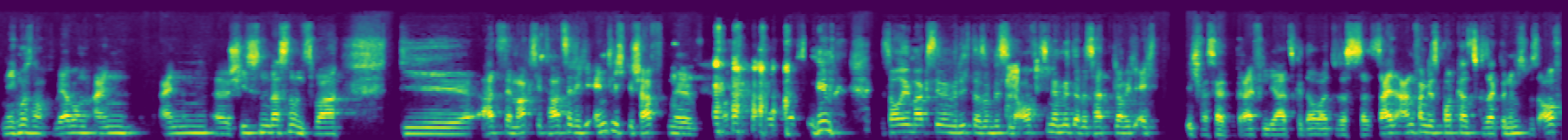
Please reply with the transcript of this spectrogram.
nee, ich muss noch Werbung einschießen ein, äh, lassen und zwar die hat es der Maxi tatsächlich endlich geschafft, eine Sorry, Maxi, wenn wir dich da so ein bisschen aufziehen damit, aber es hat, glaube ich, echt, ich weiß halt, drei, vier Jahre gedauert. Du hast seit Anfang des Podcasts gesagt, du nimmst es auf.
